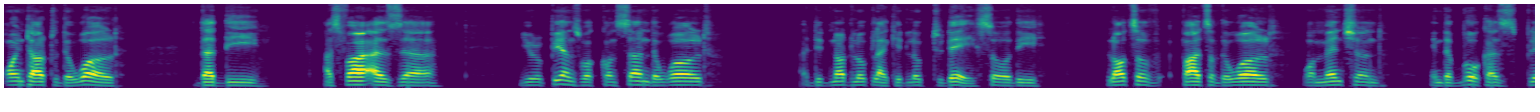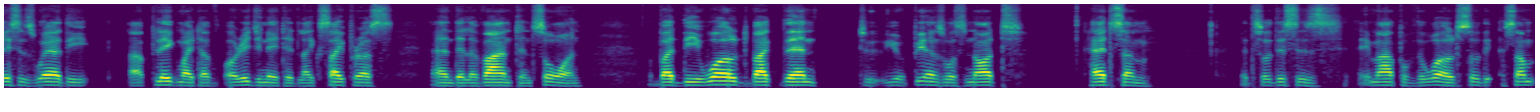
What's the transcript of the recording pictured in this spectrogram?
point out to the world that the, as far as uh, Europeans were concerned, the world did not look like it looked today. So the lots of parts of the world were mentioned in the book as places where the uh, plague might have originated, like Cyprus and the Levant and so on. But the world back then to Europeans was not, had some, so this is a map of the world. So the, some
